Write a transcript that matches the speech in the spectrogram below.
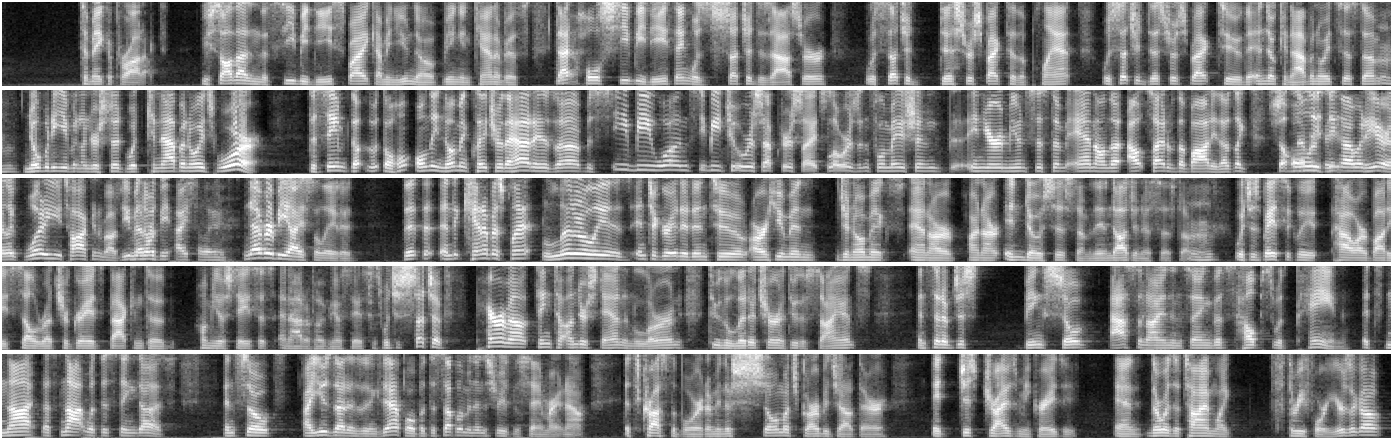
to make a product. You saw that in the CBD spike. I mean, you know, being in cannabis, that Yeah. whole CBD thing was such a disaster, was such a disrespect to the plant, was such a disrespect to the endocannabinoid system. Nobody even understood what cannabinoids were. The same, the, the whole only nomenclature they had is uh, CB1, CB2 receptor sites lowers inflammation in your immune system and on the outside of the body. That was like the never only thing I would hear. Like, what are you talking about? Do you even know never be isolated. never be isolated. And the cannabis plant literally is integrated into our human genomics and our on our endo system, the endogenous system, mm-hmm. which is basically how our body cell retrogrades back into homeostasis and out of homeostasis, which is such a paramount thing to understand and learn through the literature and through the science, instead of just being so asinine and saying this helps with pain. It's not. That's not what this thing does. And so I use that as an example, but the supplement industry is the same right now. It's across the board. I mean, there's so much garbage out there. It just drives me crazy. And there was a time like three, four years ago,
